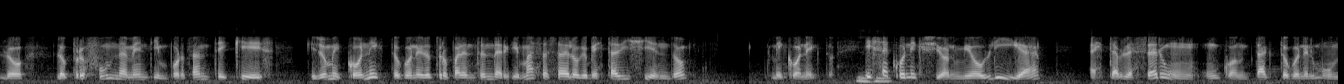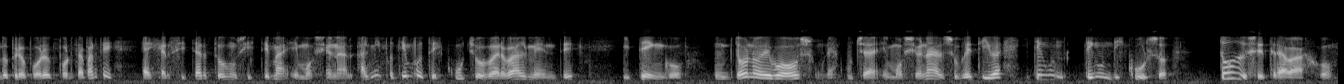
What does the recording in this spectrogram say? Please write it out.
lo, lo, profundamente importante que es que yo me conecto con el otro para entender que más allá de lo que me está diciendo, me conecto. Esa conexión me obliga a establecer un, un, contacto con el mundo, pero por, por otra parte a ejercitar todo un sistema emocional. Al mismo tiempo te escucho verbalmente y tengo un tono de voz, una escucha emocional, subjetiva, y tengo un, tengo un discurso. Todo ese trabajo,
